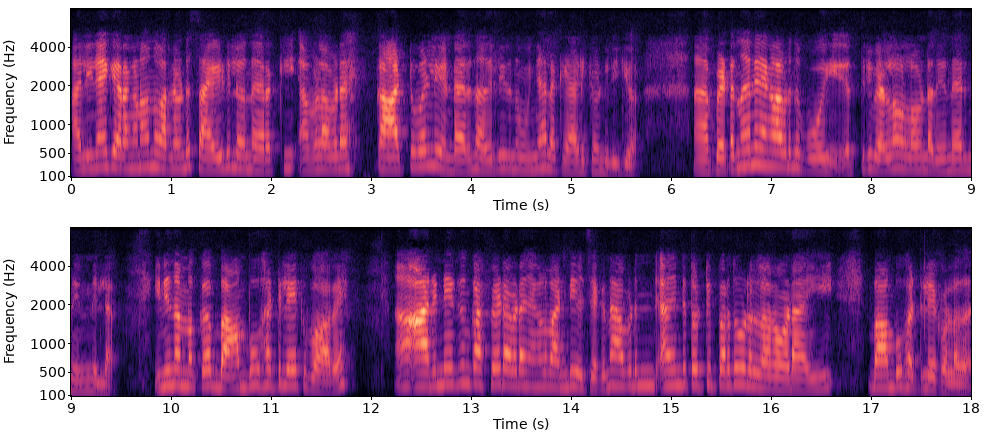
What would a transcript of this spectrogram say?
അലീനയ്ക്ക് ഇറങ്ങണമെന്ന് പറഞ്ഞുകൊണ്ട് സൈഡിലൊന്ന് ഇറക്കി. അവൾ അവിടെ കാട്ടുവള്ളി ഉണ്ടായിരുന്നു. അതിലിരുന്ന് ഊഞ്ഞാലൊക്കെ ആടിക്കൊണ്ടിരിക്കുക പെട്ടെന്ന് തന്നെ ഞങ്ങൾ അവിടുന്ന് പോയി. ഒത്തിരി വെള്ളം ഉള്ളതുകൊണ്ട് അധികം നേരം നിന്നില്ല. ഇനി നമുക്ക് ബാംബു ഹട്ടിലേക്ക് പോവാവേ. ആ, ആരണ്യകം കഫേയുടെ അവിടെ ഞങ്ങൾ വണ്ടി വെച്ചേക്കുന്നത് അവിടെ അതിന്റെ തൊട്ടിപ്പുറത്തുകൂടെയുള്ള റോഡായി ബാംബു ഹട്ടിലേക്കുള്ളത്.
